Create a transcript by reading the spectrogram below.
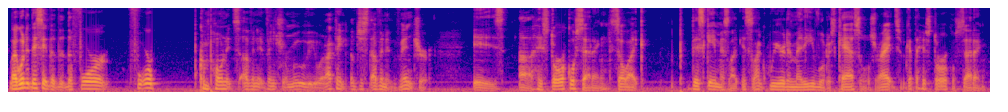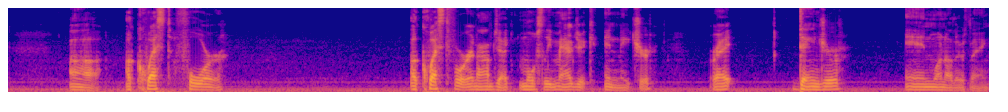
Like what did they say that the, the four four components of an adventure movie? What I think of just of an adventure is a historical setting. So like this game is like it's like weird and medieval. There's castles, right? So we get the historical setting. Uh, a quest for a quest for an object, mostly magic in nature, right? Danger, and one other thing.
